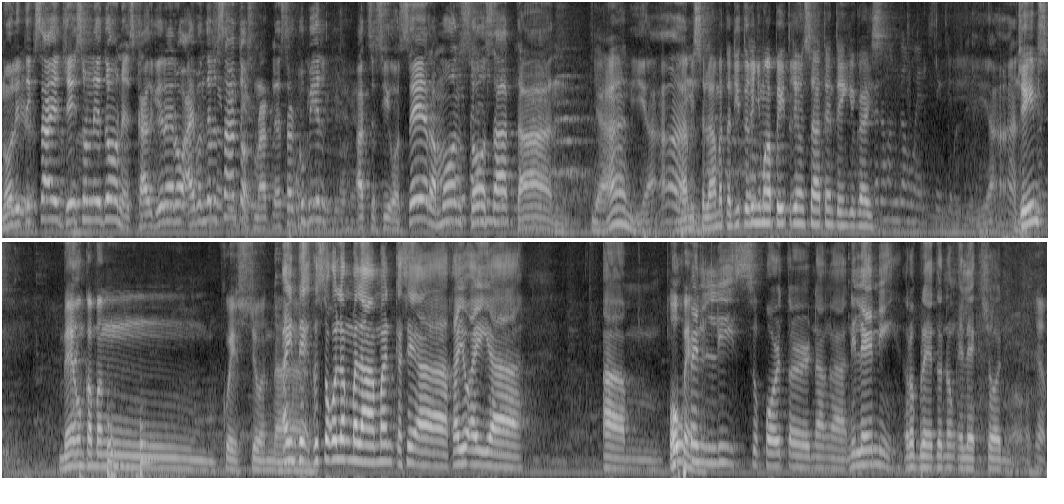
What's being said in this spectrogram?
Noli Tiksay, Jason Ledones, Kyle Guerrero, Ivan De Los Santos, Mark Lester Cubil, at si Jose Ramon Sosa Tan. Yan. Yan. Maraming salamat. Nandito rin yung mga Patreon sa atin. Thank you guys. Hanggang Wednesday. Yan. James, meron ka bang question na... Ay, hindi. Gusto ko lang malaman kasi ah, kayo ay ah, um, Open. openly supporter ng ah, ni Lenny Robredo ng election. Yep.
